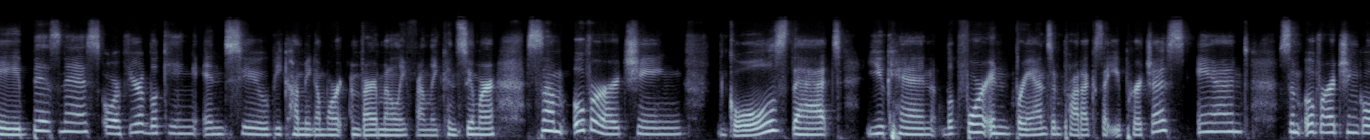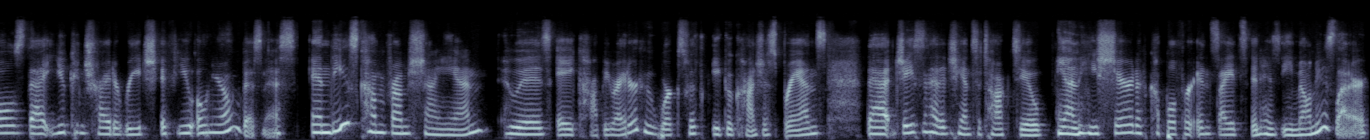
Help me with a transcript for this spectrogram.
a business or if you're looking into becoming a more environmentally friendly consumer, some overarching goals that you can look for in brands and products that you purchase, and some overarching goals that you can try to reach if you own your own business. And these come from Cheyenne, who is a copywriter who works with eco conscious brands that Jason had a chance to talk to. And he shared a couple of her insights in his email newsletter.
